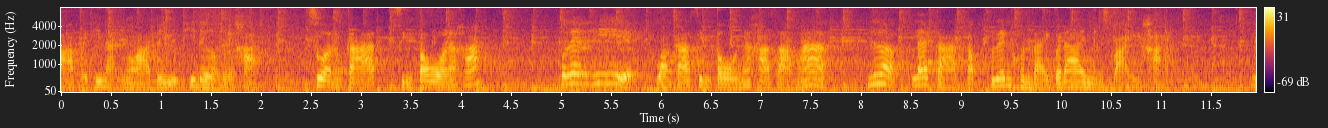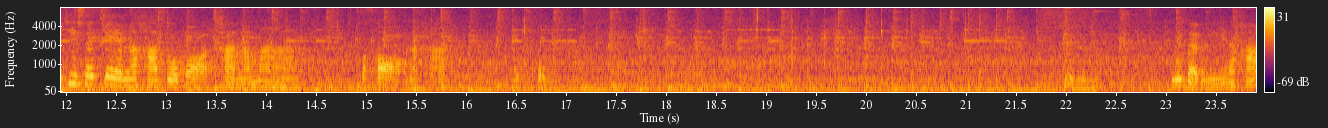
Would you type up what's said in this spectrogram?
อาไปที่ไหนโนอาจะอยู่ที่เดิมเลยค่ะ ส่วนการ์ดสิงโตนะคะ ผู้เล่นที่วางการ์ดสิงโตเนี่ยค่ะ สามารถ เลือกแลกการ์ดกับผู้เล่นคนใดก็ได้หนึ่งใบค่ะ วิธีใช้เกมนะคะ ตัวบอร์ดค่ะนำมาประกอบนะคะให้ครบค่ะเป็นรูปแบบนี้นะคะ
